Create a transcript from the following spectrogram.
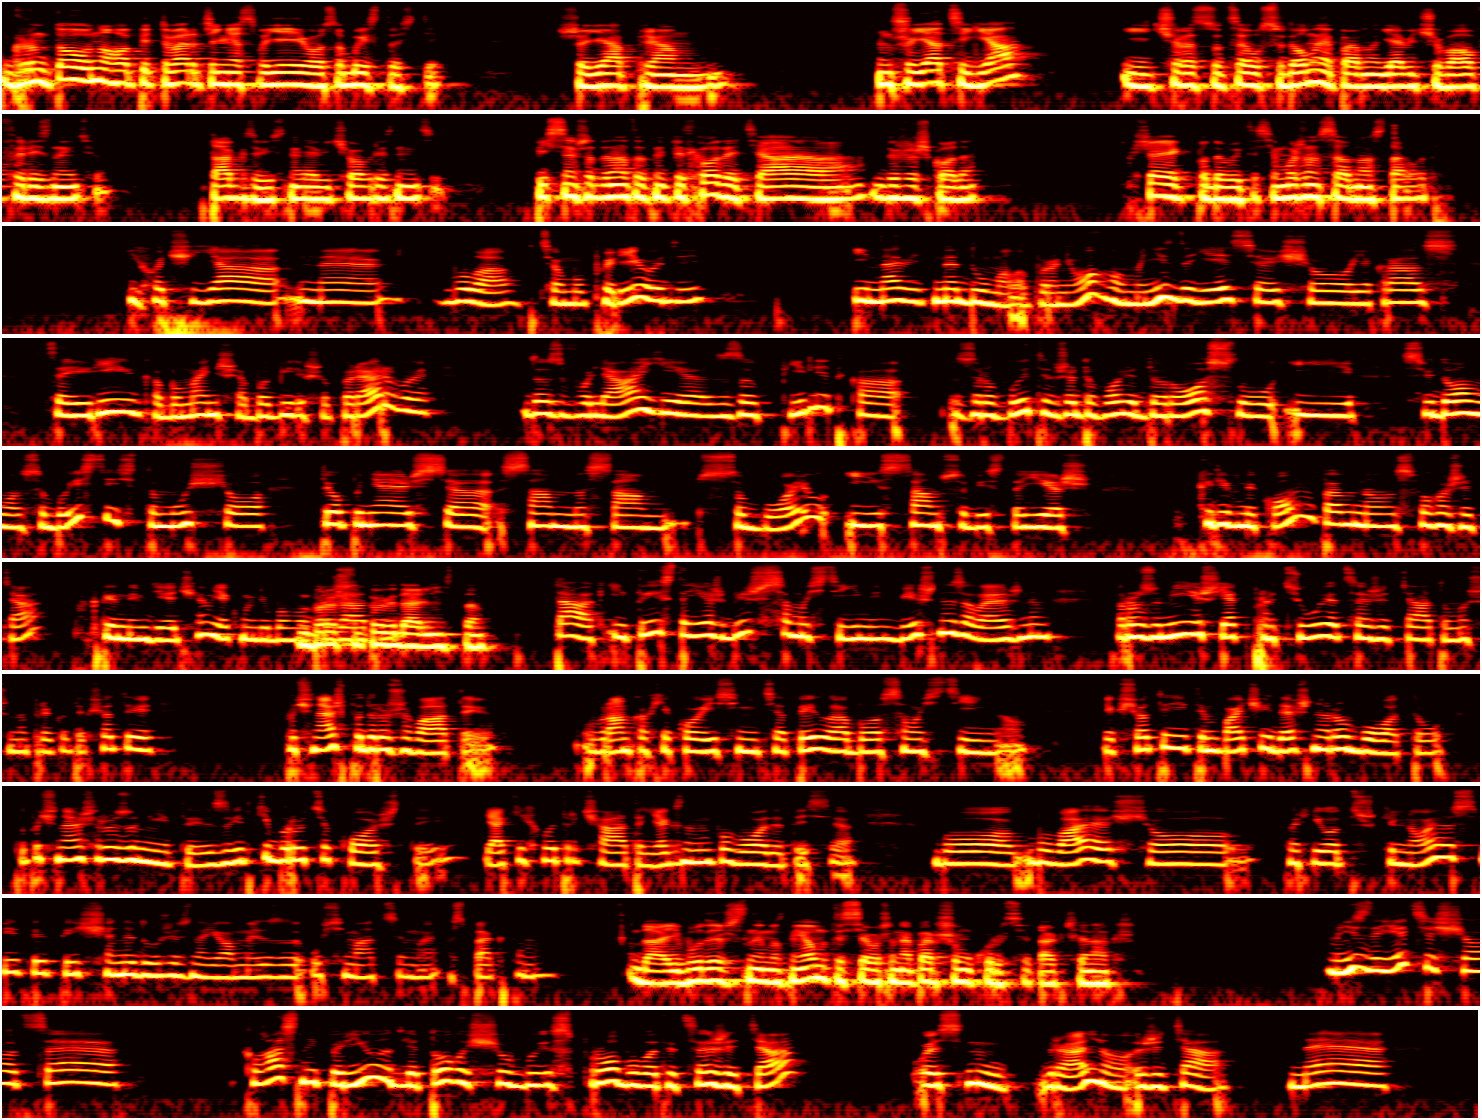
ґрунтовного підтвердження своєї особистості. Що я прям. Ну, що я це я. І через це усвідомлення, певно, я відчував різницю. Так, звісно, я відчував різниці. Пісня що до нас тут не підходить, а дуже шкода. Хоча, як подивитися, можна все одно ставити. І хоч я не була в цьому періоді і навіть не думала про нього, мені здається, що якраз цей рік або менше, або більше перерви дозволяє з підлітка зробити вже доволі дорослу і свідому особистість, тому що ти опиняєшся сам на сам з собою і сам собі стаєш керівником певного свого життя, активним діячем, як ми любимо Береш казати. відповідальність там. Так, і ти стаєш більш самостійним, більш незалежним, розумієш, як працює це життя. Тому що, наприклад, якщо ти починаєш подорожувати, в рамках якоїсь ініціативи або самостійно. Якщо ти тим паче йдеш на роботу, ти починаєш розуміти, звідки беруться кошти, як їх витрачати, як з ними поводитися. Бо буває, що період шкільної освіти ти ще не дуже знайомий з усіма цими аспектами. Так, да, і будеш з ними знайомитися вже на першому курсі, так чи інакше. Мені здається, що це класний період для того, щоб спробувати це життя. Ось, ну, реально життя, не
